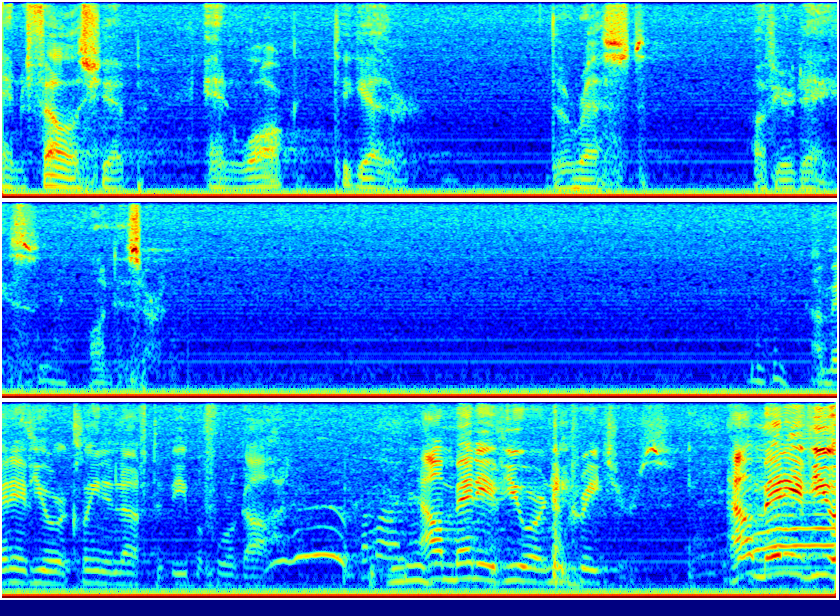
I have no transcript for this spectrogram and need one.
and fellowship and walk together the rest of your days on this earth. How many of you are clean enough to be before God? How many of you are new creatures? How many of you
